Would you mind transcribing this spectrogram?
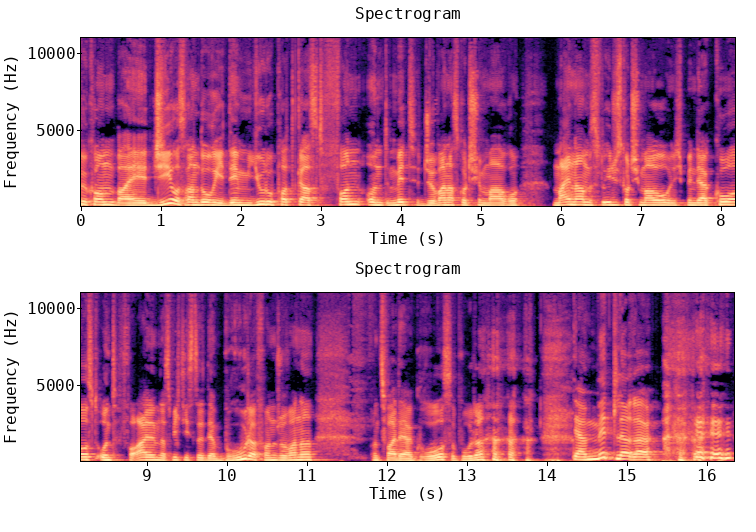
willkommen bei Gios Randori, dem Judo-Podcast von und mit Giovanna Scocimaro. Mein Name ist Luigi Scocimaro und ich bin der Co-Host und vor allem das Wichtigste, der Bruder von Giovanna. Und zwar der große Bruder. Der mittlere.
